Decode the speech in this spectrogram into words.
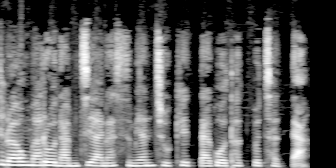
트라우마로 남지 않았으면 좋겠다고 덧붙였다.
